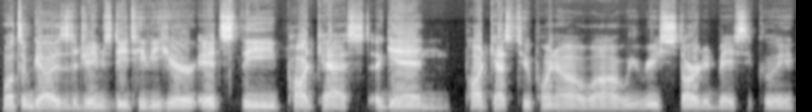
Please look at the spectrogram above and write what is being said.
What's up, guys? The James DTV here. It's the podcast again, podcast 2.0. Uh, we restarted basically.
